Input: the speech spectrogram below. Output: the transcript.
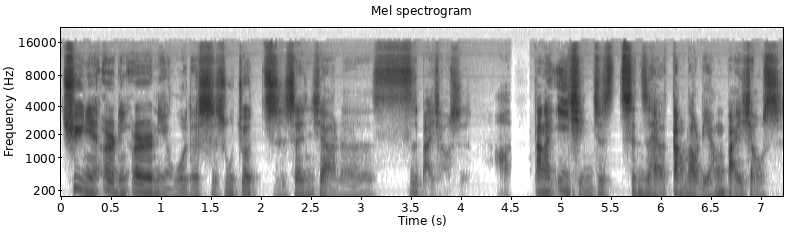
去年二零二二年，我的时速就只剩下了四百小时。当然，疫情就甚至还有荡到两百小时，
